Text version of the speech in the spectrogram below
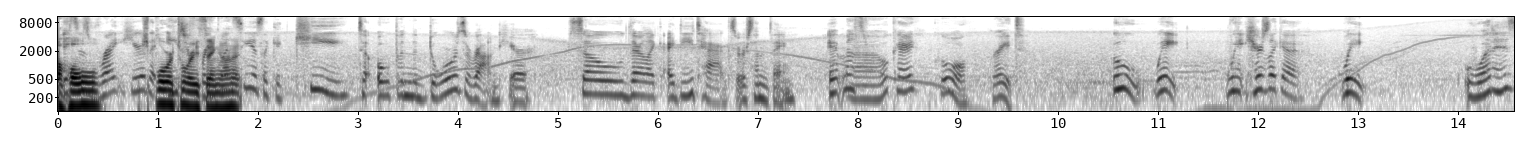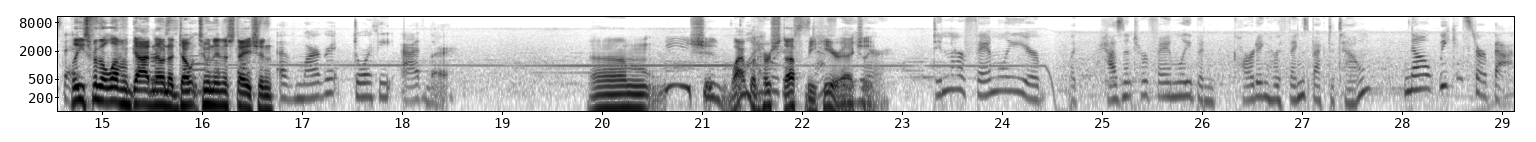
It says whole right here that each exploratory thing on it. frequency is like a key to open the doors around here. So they're like ID tags or something. It must. Uh, okay, cool, great. Ooh, wait, wait. Here's like a. Wait. What is this? Please, for the love of God, Nona, don't tune in the station. Of Margaret Dorothy Adler. Um, we should. Why would her stuff be here, actually? Didn't her family, or like, hasn't her family been carting her things back to town? No, we can start back.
